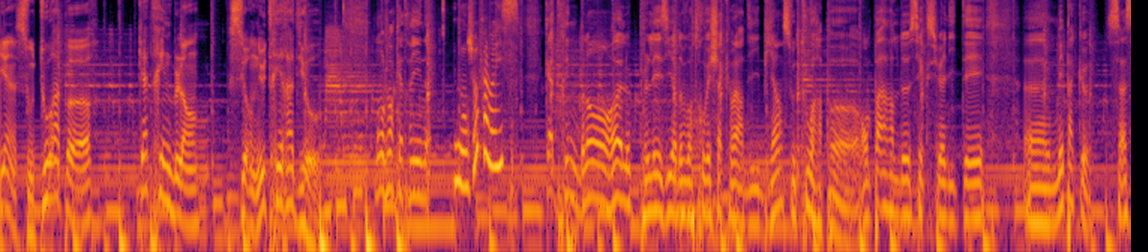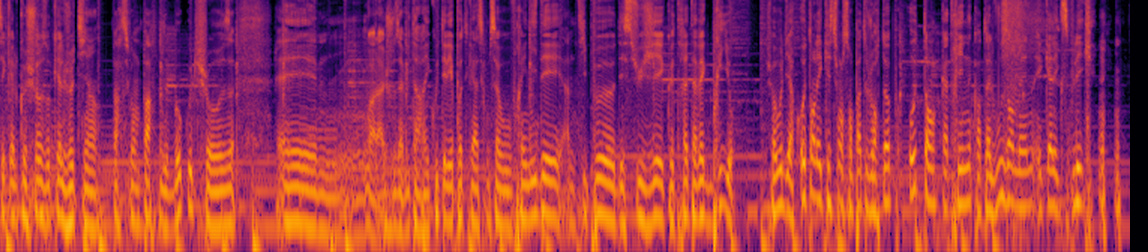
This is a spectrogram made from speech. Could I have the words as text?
Bien sous tout rapport, Catherine Blanc sur Nutri Radio. Bonjour Catherine. Bonjour Fabrice. Catherine Blanc, oh, le plaisir de vous retrouver chaque mardi, bien sous tout rapport. On parle de sexualité, euh, mais pas que. Ça, c'est quelque chose auquel je tiens, parce qu'on parle de beaucoup de choses. Et voilà, je vous invite à réécouter les podcasts, comme ça vous ferez une idée un petit peu des sujets que traite avec brio je vais vous dire, autant les questions ne sont pas toujours top, autant Catherine, quand elle vous emmène et qu'elle explique,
